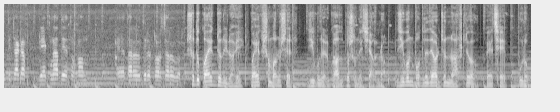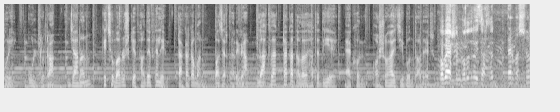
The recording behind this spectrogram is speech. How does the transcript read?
যদি টাকা ব্রেক না দেয়, তখন তারা ওদের টর্চারও করে। শুধু কয়েকজনই নয় কয়েকশো মানুষের জীবনের গল্প শুনেছি আমরা। জীবন বদলে দেওয়ার জন্য আসলেও হয়েছে পুরোপুরি উল্টোটা। জানান কিছু মানুষকে ফাঁদে ফেলে টাকা কামান পাচারকারীরা লাখ লাখ টাকা দালাল হাতে দিয়ে এখন অসহায় জীবন তাদের। কবে আসেন কতদিন হয়েছে আসছেন? দেড় বছর।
